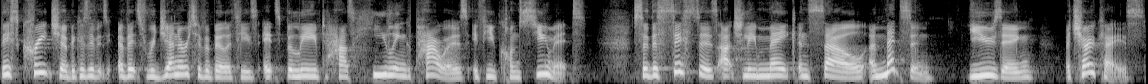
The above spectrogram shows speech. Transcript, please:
this creature, because of its, of its, regenerative abilities, it's believed has healing powers if you consume it. So the sisters actually make and sell a medicine using a achoques.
